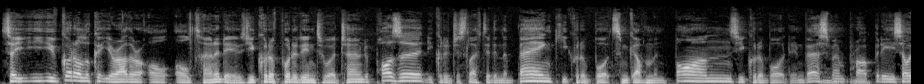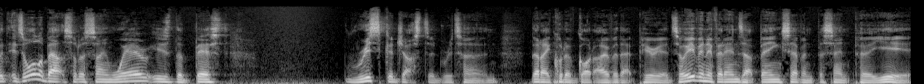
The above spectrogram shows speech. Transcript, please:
so you- you've got to look at your other alternatives. You could have put it into a term deposit. You could have just left it in the bank. You could have bought some government bonds. You could have bought investment Mm-hmm. property. So it's all about sort of saying where is the best risk adjusted return that I could have got over that period. So even if it ends up being 7% per year,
